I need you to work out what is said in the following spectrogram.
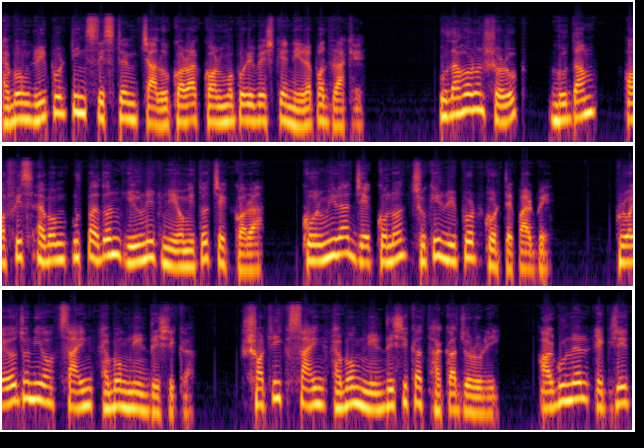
এবং রিপোর্টিং সিস্টেম চালু করা কর্মপরিবেশকে নিরাপদ রাখে। উদাহরণস্বরূপ, গুদাম, অফিস এবং উৎপাদন ইউনিট নিয়মিত চেক করা। কর্মীরা যে কোনো ঝুঁকির রিপোর্ট করতে পারবে। প্রয়োজনীয় সাইন এবং নির্দেশিকা। সঠিক সাইন এবং নির্দেশিকা থাকা জরুরি। আগুনের এক্সিট,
